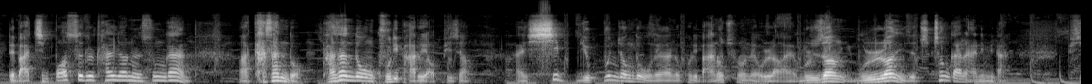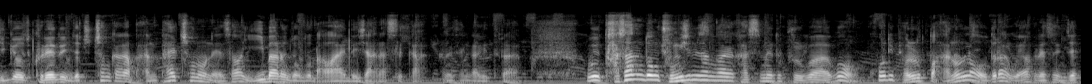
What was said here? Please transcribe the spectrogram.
근데 마침 버스를 타려는 순간 아, 다산동. 다산동은 구리 바로 옆이죠. 한 16분 정도 운행하는 콜이 15,000원에 올라와요. 물론 물론 이제 추천가는 아닙니다. 비교 그래도 이제 추천가가 18,000원에서 2만 원 정도 나와야 되지 않았을까 하는 생각이 들어요. 그리고 다산동 중심 상가에 갔음에도 불구하고 콜이 별로 또 안 올라오더라고요. 그래서 이제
